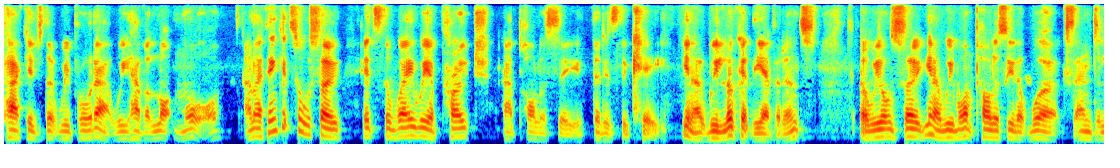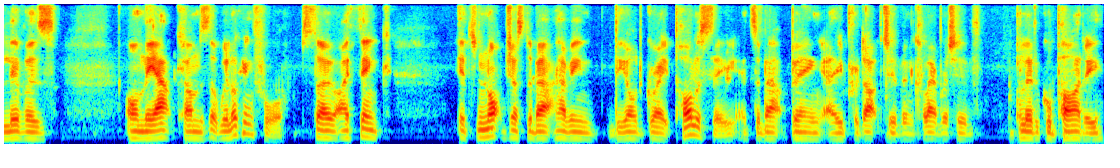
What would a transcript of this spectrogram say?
package that we brought out. We have a lot more. And I think it's also it's the way we approach our policy that is the key. You know, we look at the evidence, but we also, you know, we want policy that works and delivers on the outcomes that we're looking for. So I think it's not just about having the odd great policy, it's about being a productive and collaborative political party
